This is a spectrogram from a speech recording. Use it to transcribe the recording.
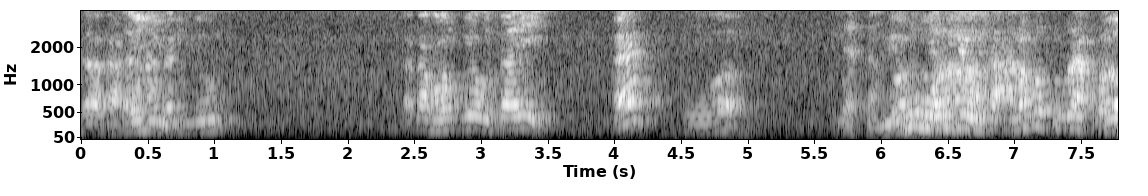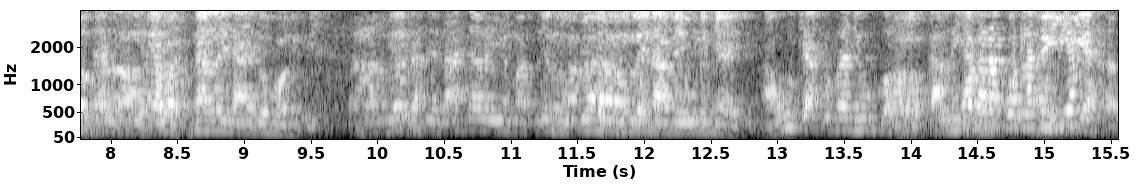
જાઓ કાકા થઈ ગયું. કરી દઉં કાકા સો પે ઉસાહી હે. ઓહો. તમે હું પૂરા લઈને આવ્યો ના ચાલે એમાં એક લઈને આવે એવું નહીં આવી આવું ચાકોટા જેવું કરો. કાલ નહીં આવવાના? રૂપિયા.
